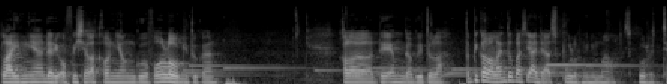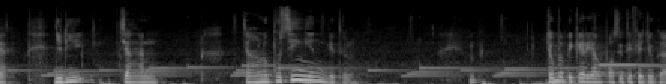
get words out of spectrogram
lainnya dari official account yang gue follow gitu kan. Kalau DM nggak begitulah. Tapi kalau lain tuh pasti ada 10 minimal 10 chat. Jadi jangan jangan lo pusingin gitu loh. Coba pikir yang positifnya juga.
